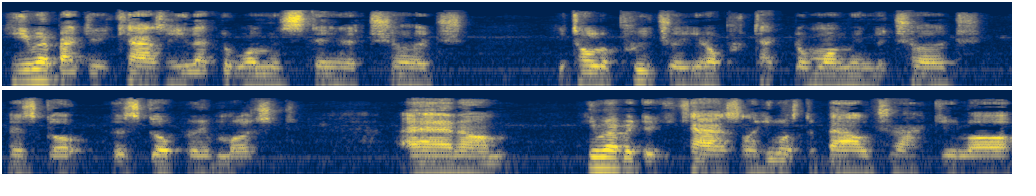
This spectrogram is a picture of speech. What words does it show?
he went back to the castle. He let the woman stay in the church. He told the preacher, you know, protect the woman in the church. Let's go, let's go pretty much. And um, he went back to the castle. He wants to battle Dracula.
